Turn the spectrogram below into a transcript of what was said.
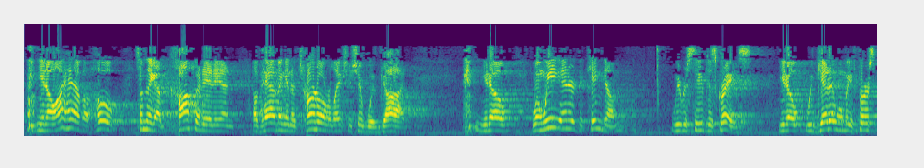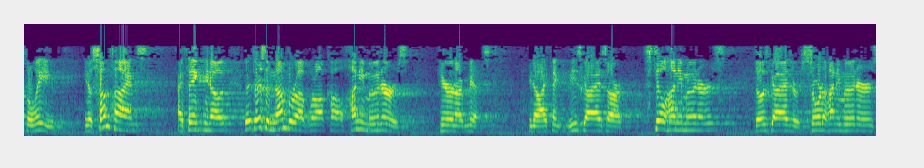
You know, I have a hope, something I'm confident in, of having an eternal relationship with God. You know, when we entered the kingdom, we received His grace. You know, we get it when we first believe. You know, sometimes I think, you know, there's a number of what I'll call honeymooners here in our midst. You know, I think these guys are still honeymooners. Those guys are sort of honeymooners.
